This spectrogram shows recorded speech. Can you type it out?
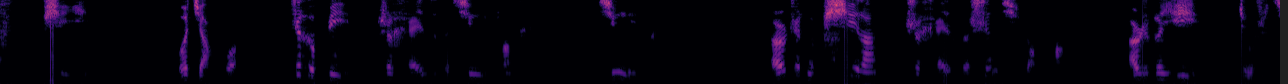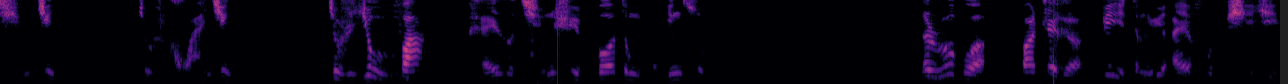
FPE。我讲过，这个 B 是孩子的心理状态、心理反应，而这个 P 呢是孩子的身体状况，而这个 E 就是情境，就是环境，就是诱发。孩子情绪波动的因素。那如果把这个 B 等于 FPE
